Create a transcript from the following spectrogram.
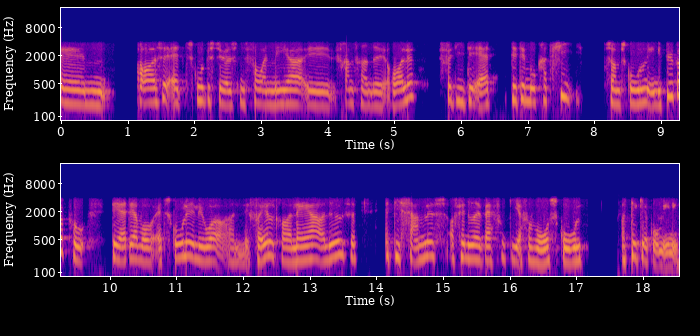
Øh, og også, at skolebestyrelsen får en mere øh, fremtrædende rolle, fordi det er det demokrati, som skolen egentlig bygger på, det er der, hvor at skoleelever og forældre og lærere og ledelse, at de samles og finder ud af, hvad fungerer for vores skole. Og det giver god mening.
